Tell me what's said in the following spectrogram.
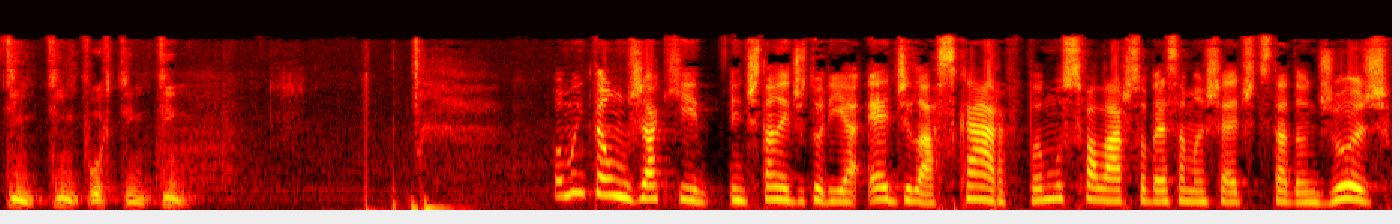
tintim por tintim. Vamos então, já que a gente está na editoria É de Lascar, vamos falar sobre essa manchete do Estadão de hoje,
